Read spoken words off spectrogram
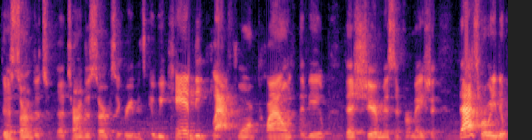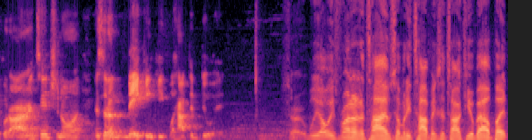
their terms of, terms of service agreements, if we can deplatform clowns that be able that share misinformation, that's where we need to put our intention on instead of making people have to do it. Sure. We always run out of time. So many topics to talk to you about, but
